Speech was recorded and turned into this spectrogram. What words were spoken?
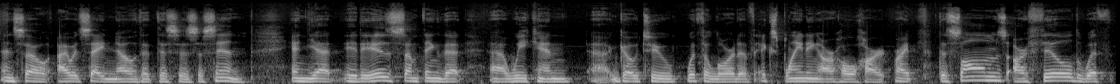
And so I would say no, that this is a sin. And yet it is something that uh, we can uh, go to with the Lord of explaining our whole heart, right? The Psalms are filled with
